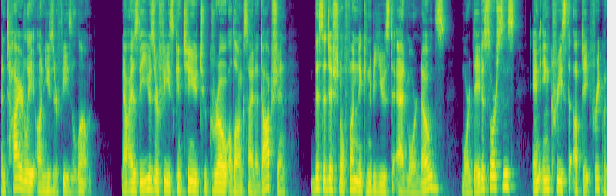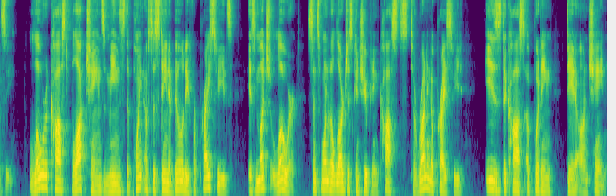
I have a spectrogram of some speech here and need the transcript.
entirely on user fees alone. Now, as the user fees continue to grow alongside adoption, this additional funding can be used to add more nodes, more data sources, and increase the update frequency. Lower cost blockchains means the point of sustainability for price feeds is much lower since one of the largest contributing costs to running a price feed is the cost of putting data on chain.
